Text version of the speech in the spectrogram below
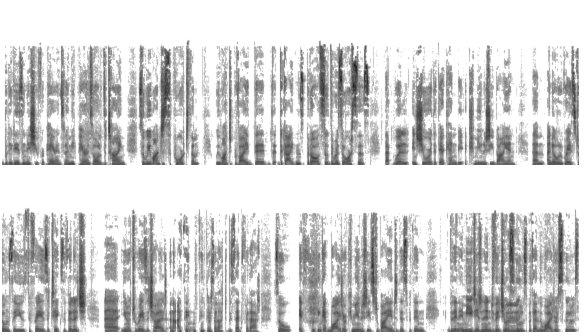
but it is an issue for parents, and I meet parents all of the time. So we want to support them. We want to provide the, the, the guidance, but also the resources that will ensure that there can be a community buy-in. Um, I know in Greystones they use the phrase "it takes a village," uh, you know, to raise a child, and I think I think there's a lot to be said for that. So if we can get wider communities to buy into this within within immediate and individual mm. schools, but then the wider schools,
